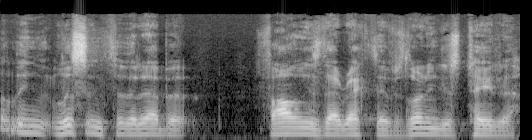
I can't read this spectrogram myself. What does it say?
listening to the Rebbe, following his directives, learning his Torah.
